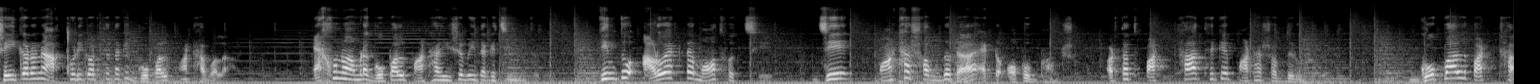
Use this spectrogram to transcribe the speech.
সেই কারণে আক্ষরিক অর্থে তাকে গোপাল পাঁঠা বলা এখনও আমরা গোপাল পাঁঠা হিসেবেই তাকে চিহ্নিত কিন্তু আরও একটা মত হচ্ছে যে পাঁঠা শব্দটা একটা অপভ্রংশ। অর্থাৎ পাঠা থেকে পাঁঠা শব্দের উদ্ভব গোপাল পাঠা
